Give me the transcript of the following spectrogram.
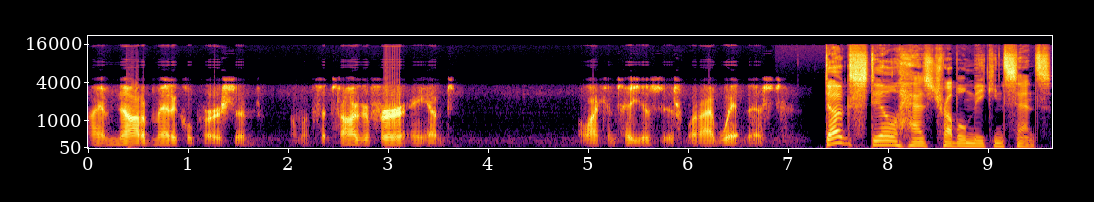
I am not a medical person. I'm a photographer, and all I can tell you is, is what I witnessed. Doug still has trouble making sense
